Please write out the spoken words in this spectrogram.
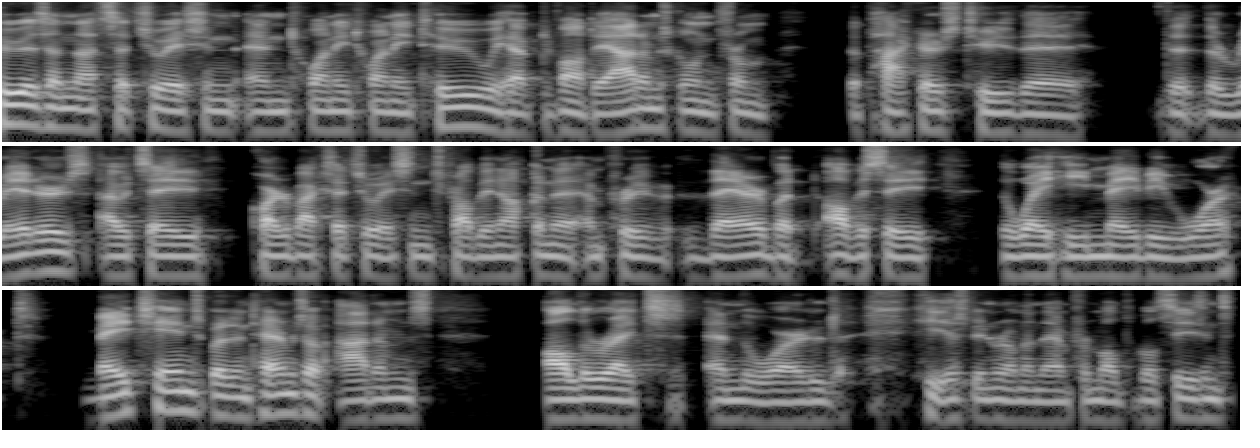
who is in that situation in 2022. We have Davante Adams going from the Packers to the the, the Raiders. I would say quarterback situation is probably not going to improve there, but obviously the way he maybe worked may change. But in terms of Adams, all the rights in the world, he has been running them for multiple seasons.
